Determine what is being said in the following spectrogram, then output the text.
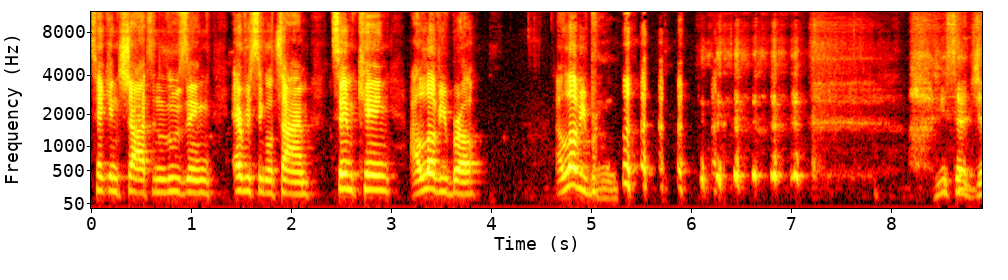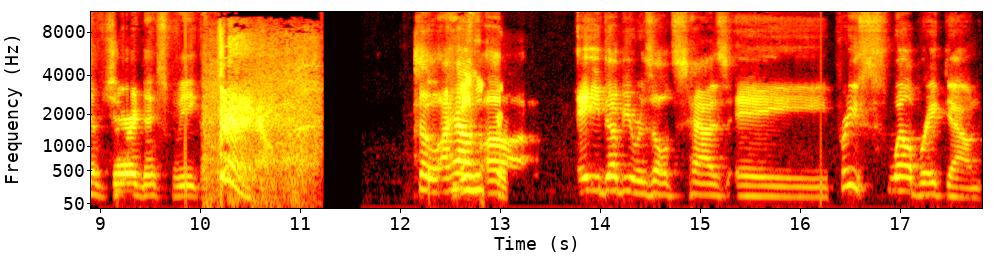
taking shots and losing every single time. Tim King, I love you, bro. I love you, bro. you said Jeff Jarrett next week. So I have uh. AEW results has a pretty swell breakdown.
